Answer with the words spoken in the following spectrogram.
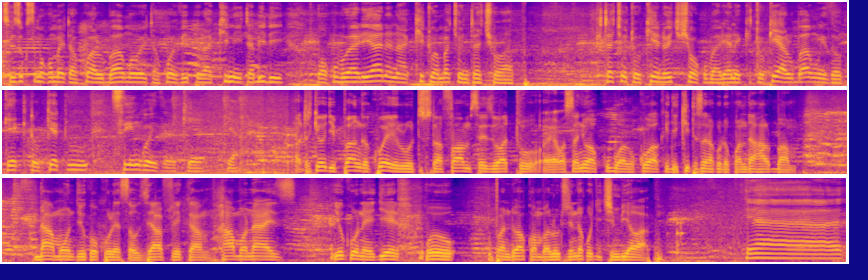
Siwezi kusema kwamba itakuwa albamu au itakuwa vipi, lakini itabidi wakubaliane na kitu ambacho nitachowapa. Kitachotokea ndio hicho wakubaliane. Kitokea albamu is okay, kitokea tu single is okay. Yeah. Natakiwa ujipange kweli Ruth. Tunafahamu saizi watu eh, wasanii wakubwa wamekuwa wakijikita sana kwenye kuandaa album. Diamond yuko kule South Africa, Harmonize yuko Nigeria. Wewe upande wako ambaluti Lut unaenda kujichimbia wapi? ya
